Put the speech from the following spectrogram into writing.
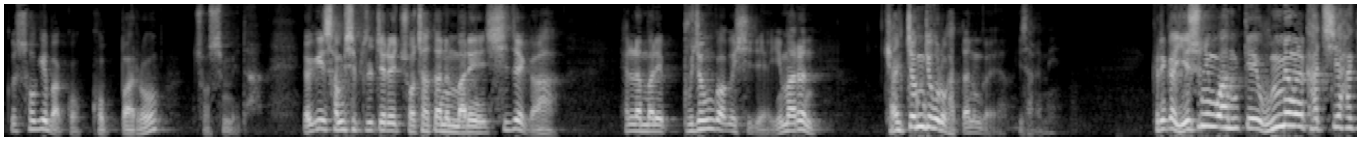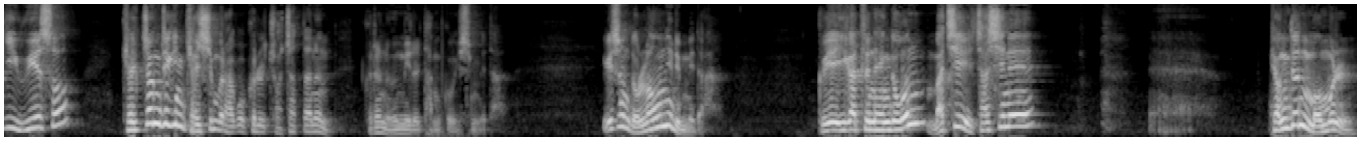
그 소개받고 곧바로 줬습니다. 여기 37절에 쫓았다는 말의 시제가 헬란 말의 부정과의 시제예요. 이 말은 결정적으로 갔다는 거예요. 이 사람이. 그러니까 예수님과 함께 운명을 같이 하기 위해서 결정적인 결심을 하고 그를 쫓았다는 그런 의미를 담고 있습니다. 이것은 놀라운 일입니다. 그의 이 같은 행동은 마치 자신의 병든 몸을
